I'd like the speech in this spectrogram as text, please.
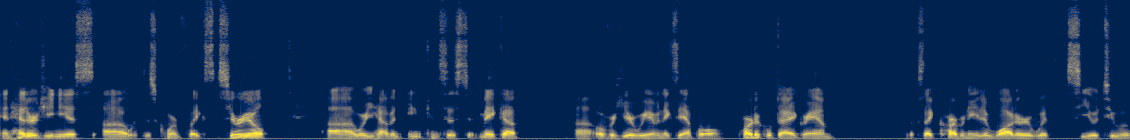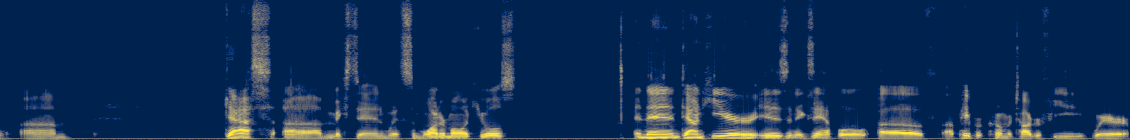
and heterogeneous uh, with this cornflakes cereal, uh, where you have an inconsistent makeup. Uh, over here we have an example particle diagram. Looks like carbonated water with CO2 um, gas uh, mixed in with some water molecules. And then down here is an example of paper chromatography where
